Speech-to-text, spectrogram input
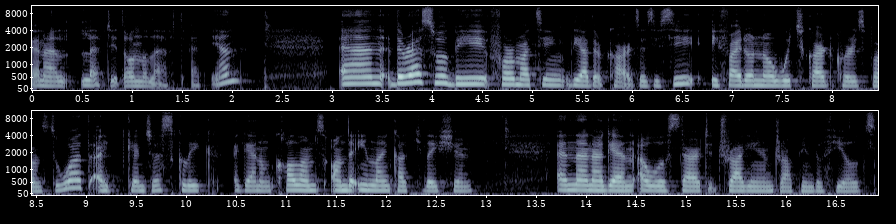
And I left it on the left at the end. And the rest will be formatting the other cards. As you see, if I don't know which card corresponds to what, I can just click again on columns on the inline calculation. And then again, I will start dragging and dropping the fields.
